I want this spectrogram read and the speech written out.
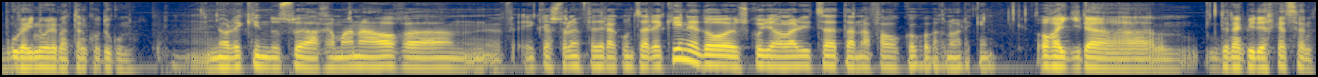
buraino ere matanko dugun. Norekin duzu agemana hor uh, ikastolen federakuntzarekin edo Eusko Jaglaritza eta Nafarroko gobernuarekin? Hor gira denak biderkatzen.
